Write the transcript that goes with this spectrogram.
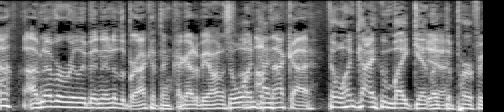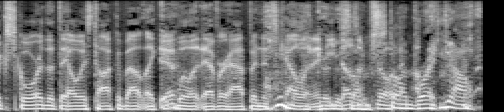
Huh, I've never really been into the bracket thing. I got to be honest. The one I'm, guy, I'm that guy. The one guy who might get Yeah. like the perfect score that they always talk about. Like, Yeah. will it ever happen? It's Oh Kellen, and he doesn't I'm stunned out. right now.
